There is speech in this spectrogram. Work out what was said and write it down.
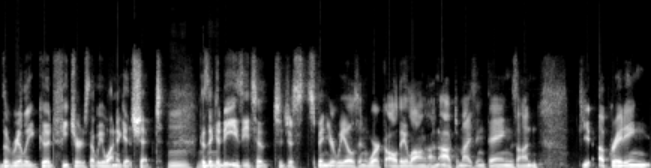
the really good features that we want to get shipped. Mm-hmm. Because it could be easy to to just spin your wheels and work all day long on optimizing things on upgrading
